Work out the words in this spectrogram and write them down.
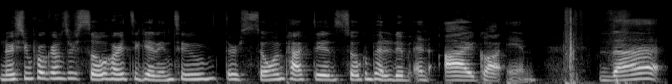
nursing programs are so hard to get into. They're so impacted, so competitive, and I got in. That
